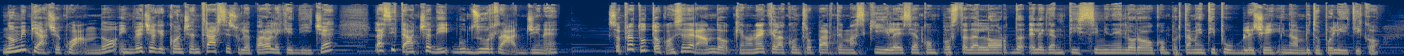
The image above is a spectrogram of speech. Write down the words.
non mi piace quando, invece che concentrarsi sulle parole che dice, la si taccia di buzzurraggine, soprattutto considerando che non è che la controparte maschile sia composta da lord elegantissimi nei loro comportamenti pubblici in ambito politico.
